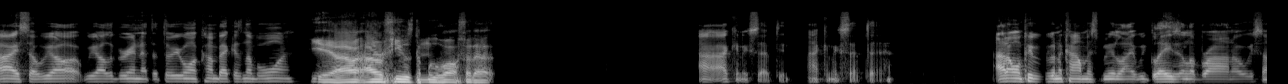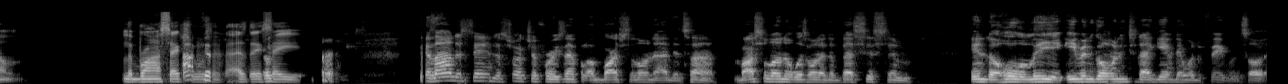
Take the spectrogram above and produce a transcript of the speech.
All right, so we all we all agreeing that the three one comeback is number one. Yeah, I, I refuse to move off of that. I, I can accept it. I can accept that. I don't want people in the comments to be like we glazing LeBron or we some LeBron sexuals, as they say. Because I understand the structure, for example, of Barcelona at the time. Barcelona was one of the best system in the whole league. Even going into that game, they were the favorite. So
